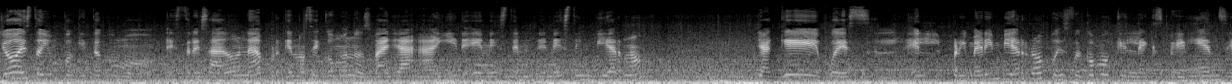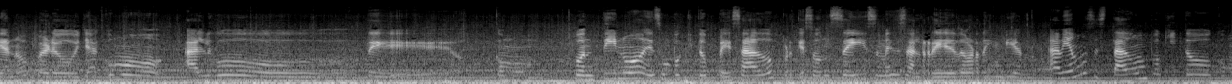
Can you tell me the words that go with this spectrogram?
yo estoy un poquito como estresadona porque no sé cómo nos vaya a ir en este, en este invierno, ya que pues el primer invierno pues fue como que la experiencia, ¿no? Pero ya como algo de como continuo es un poquito pesado porque son seis meses alrededor de invierno. Habíamos estado un poquito como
